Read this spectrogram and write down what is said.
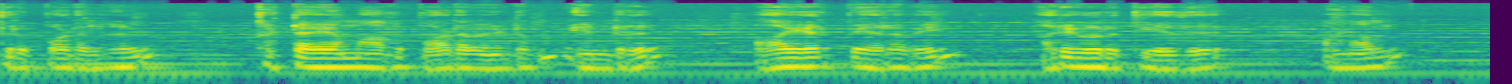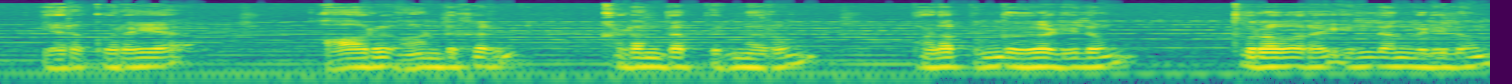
திருப்பாடல்கள் கட்டாயமாக பாட வேண்டும் என்று ஆயர் பேரவை அறிவுறுத்தியது. ஆனால் ஏறக்குறைய ஆறு ஆண்டுகள் கடந்த பின்னரும் பல பங்குகளிலும் துறவர இல்லங்களிலும்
